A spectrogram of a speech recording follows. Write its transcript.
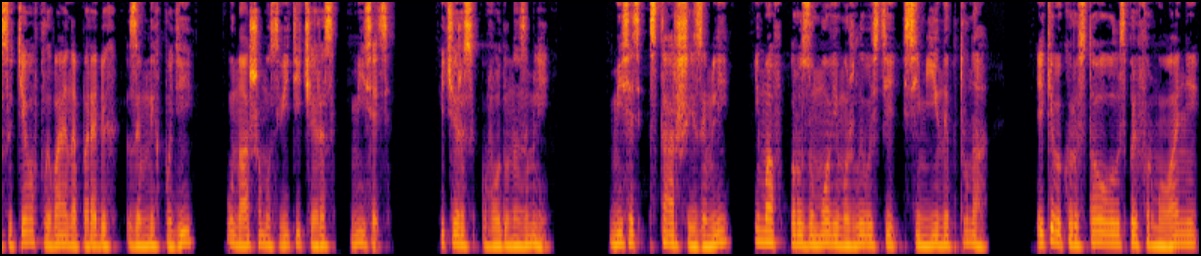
суттєво впливає на перебіг земних подій у нашому світі через місяць і через воду на землі. Місяць старший землі і мав розумові можливості сім'ї Нептуна, які використовувались при формуванні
